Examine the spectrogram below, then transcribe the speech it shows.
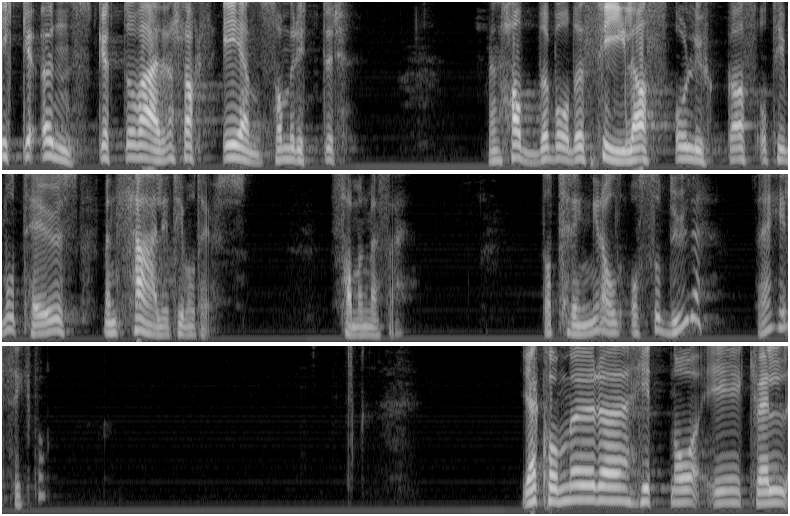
ikke ønsket å være en slags ensom rytter, men hadde både Silas og Lukas og Timoteus, men særlig Timoteus, sammen med seg. Da trenger også du det. Det er jeg helt sikker på. Jeg kommer eh, hit nå i kveld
